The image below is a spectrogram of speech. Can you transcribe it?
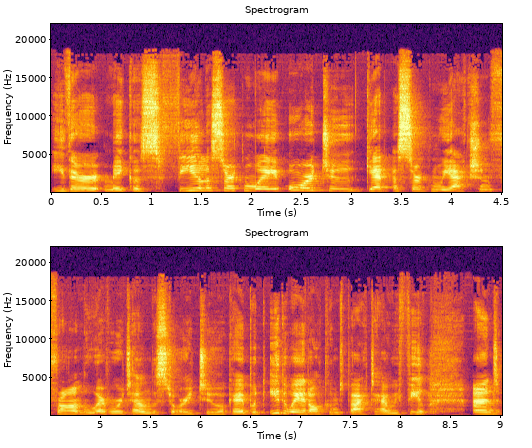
either make us feel a certain way or to get a certain reaction from whoever we're telling the story to okay? But either way it all comes back to how we feel. And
